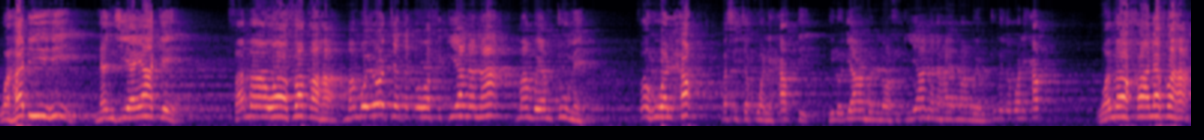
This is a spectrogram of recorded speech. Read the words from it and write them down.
Wahadihi, na njia yake fama wafaqaha mambo yote yatakayowafikiana na mambo ya mtume. Fahuwa alhaq basi itakuwa ni haki hilo jambo linawafikiana na haya mambo ya mtume itakuwa ni haki wama khalafaha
